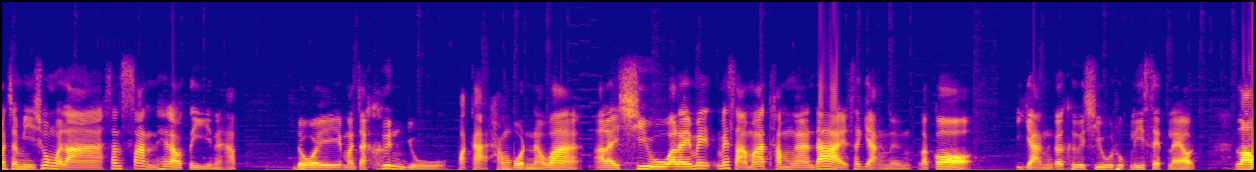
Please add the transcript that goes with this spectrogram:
มันจะมีช่วงเวลาสั้นๆ ให้เราตีนะครับ โดยมันจะขึ้นอยู่ประกาศข้างบนนะว่า อะไรชิลอะไรไม่ไม่สามารถทำงานได้สักอย่างหนึ่งแล้วก็อีกอย่างก็คือชิลถูกรีเซ็ตแล้ว เรา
